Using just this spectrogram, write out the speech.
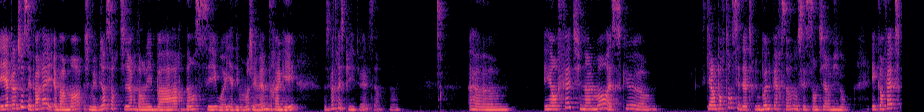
il y a plein de choses, c'est pareil. Et ben moi, j'aimais bien sortir dans les bars, danser. Ouais, il y a des moments, j'avais même dragué. C'est pas très spirituel, ça. Euh, et en fait, finalement, est-ce que euh, ce qui est important, c'est d'être une bonne personne ou c'est se sentir vivant. Et qu'en fait,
